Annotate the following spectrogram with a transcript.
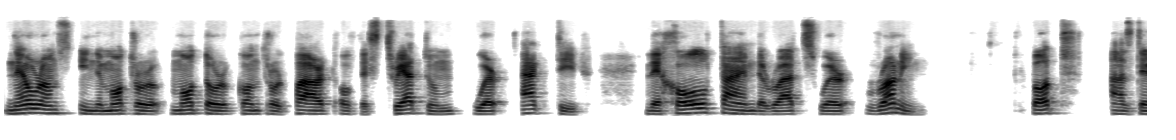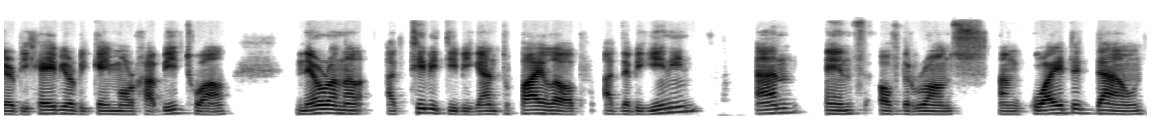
neurons in the motor, motor control part of the striatum were active the whole time the rats were running. But as their behavior became more habitual, neuronal activity began to pile up at the beginning and end of the runs and quieted down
